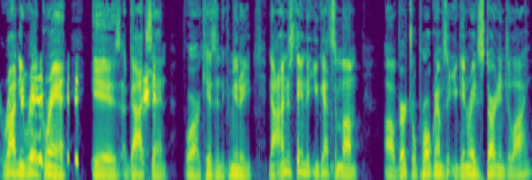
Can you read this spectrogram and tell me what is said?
Rodney Red Grant is a godsend for our kids in the community. Now, I understand that you got some um, – uh, virtual programs that you're getting ready to start in July?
